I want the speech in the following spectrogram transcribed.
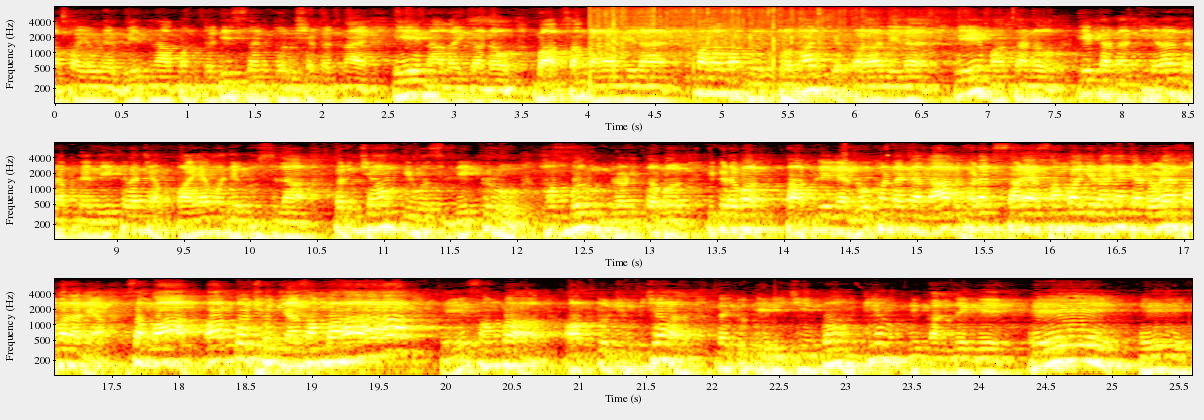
बापा एवढ्या वेदना आपण कधीच सहन करू शकत नाही. हे नालायकानो बाप सांग कळालेला आहे. मला माझं स्वभाष्य कळालेलं आहे. हे मातानो एखादा खेळा जर आपल्या लेकराच्या पायामध्ये घुसला तर चार दिवस लेकरू हंबरून रडतं बघ. इकडे बघ तापलेल्या लोखंडाच्या लाल भडक साड्या संभाजी राजांच्या डोळ्यासमोर आल्या. संभा आप तो झुक जा संभा. हे संभा आप तो झुक जा. नहीं तो तेरी जिंदा क्या निकाल देंगे? ए ए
